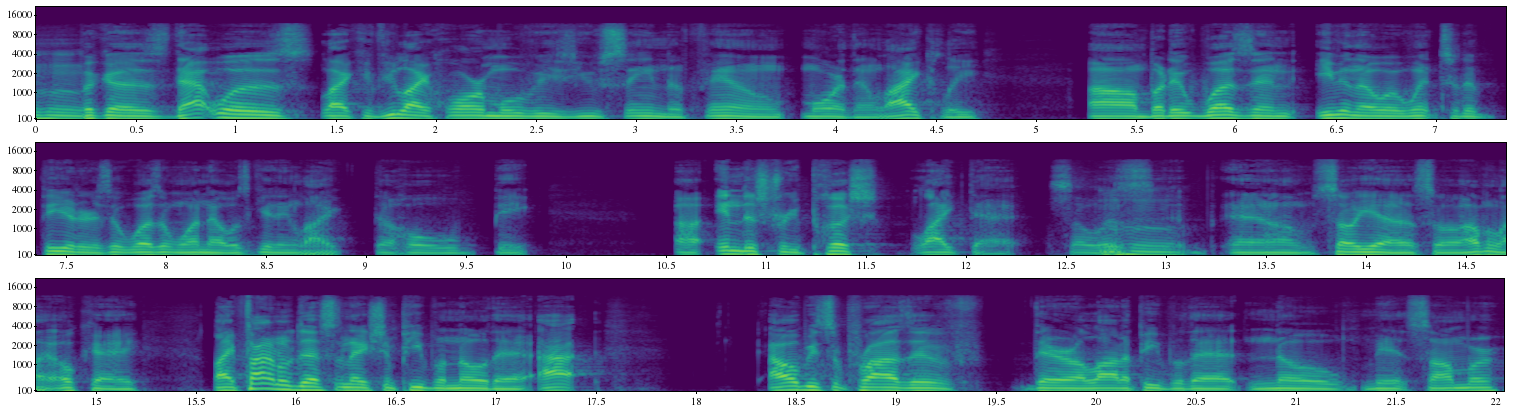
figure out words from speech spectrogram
Mm-hmm. because that was like if you like horror movies, you've seen the film more than likely. Um, but it wasn't even though it went to the theaters, it wasn't one that was getting like the whole big uh, industry push like that. So it's Mm-hmm. um, so yeah. So I'm like, okay, like Final Destination, people know that. I I would be surprised if there are a lot of people that know Midsommar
